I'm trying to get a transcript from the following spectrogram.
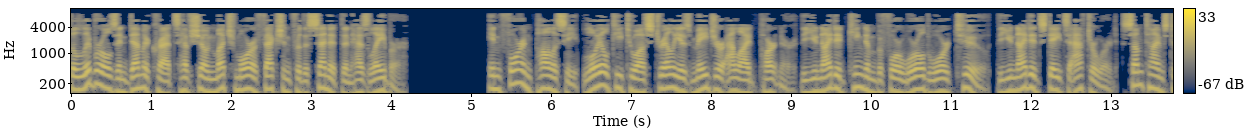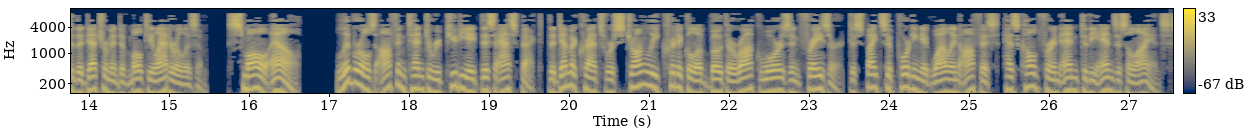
The Liberals and Democrats have shown much more affection for the Senate than has Labour. In foreign policy, loyalty to Australia's major allied partner the United Kingdom before World War II, the United States afterward, sometimes to the detriment of multilateralism. Small l. Liberals often tend to repudiate this aspect. The Democrats were strongly critical of both Iraq wars and Fraser, despite supporting it while in office, has called for an end to the ANZUS alliance.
